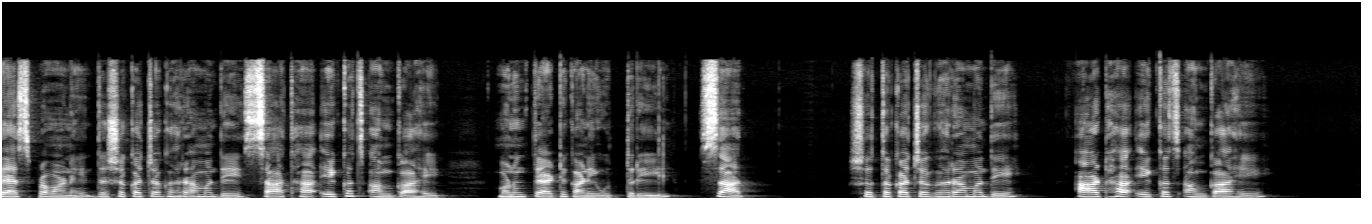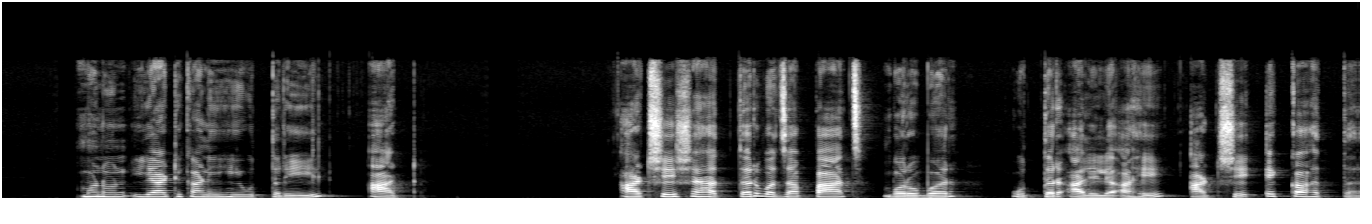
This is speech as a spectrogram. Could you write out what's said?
त्याचप्रमाणे दशकाच्या घरामध्ये सात हा एकच अंक आहे म्हणून त्या ठिकाणी उत्तर येईल. सात. शतकाच्या घरामध्ये आठ हा एकच अंक आहे म्हणून या ठिकाणीही उत्तर येईल. आठ. आठशे शहात्तर वजा पाच बरोबर उत्तर आलेलं आहे आठशे एकाहत्तर.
